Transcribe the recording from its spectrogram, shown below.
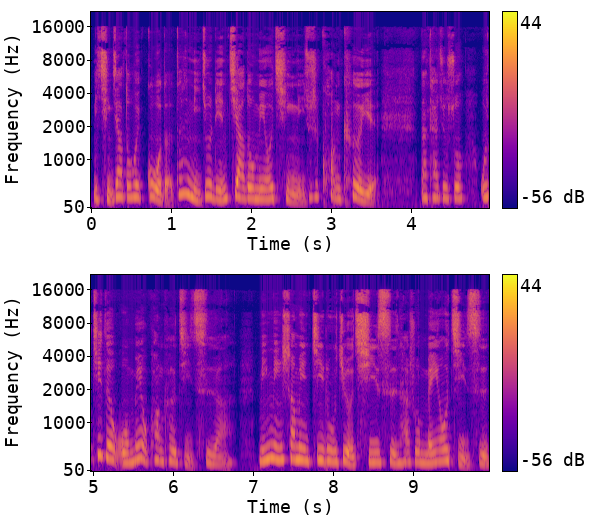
你请假都会过的。但是你就连假都没有请，你就是旷课耶。”那他就说：“我记得我没有旷课几次啊。”明明上面记录就有七次，他说没有几次，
